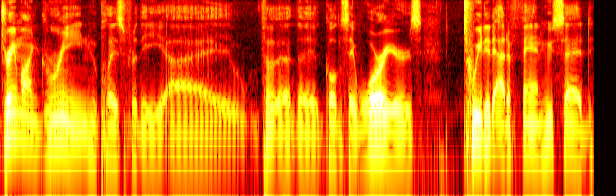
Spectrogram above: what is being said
Draymond Green, who plays for the uh, for the the Golden State Warriors, tweeted at a fan who said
